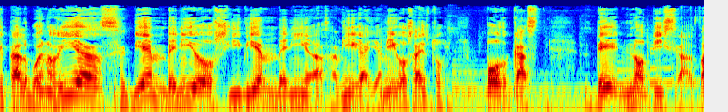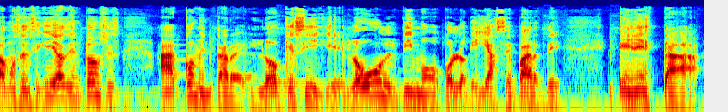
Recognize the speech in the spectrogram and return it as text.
¿qué tal? Buenos días, bienvenidos y bienvenidas, amigas y amigos, a estos podcasts de noticias. Vamos enseguida entonces a comentar lo que sigue, lo último, con lo que ya se parte en esta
